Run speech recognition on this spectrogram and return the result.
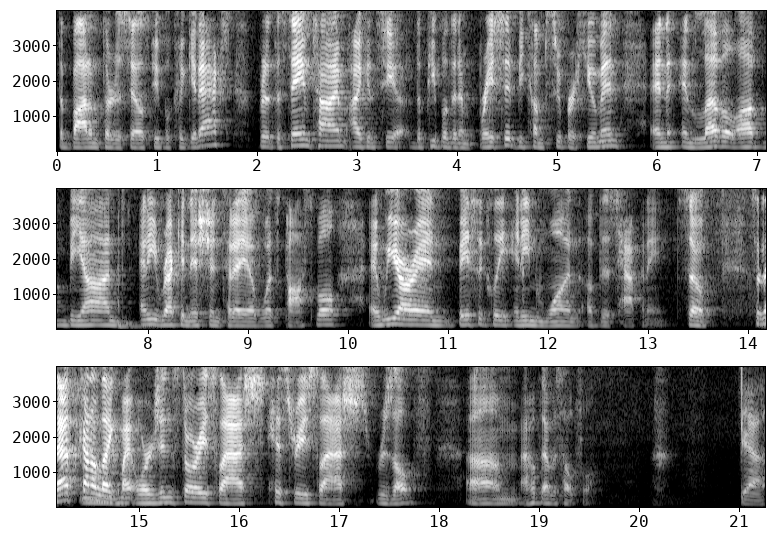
the bottom third of salespeople could get axed, but at the same time, I could see the people that embrace it become superhuman and and level up beyond any recognition today of what's possible. And we are in basically inning one of this happening. So so that's kind of mm. like my origin story slash history slash results. Um, I hope that was helpful. Yeah,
